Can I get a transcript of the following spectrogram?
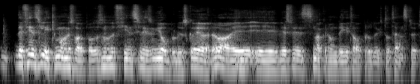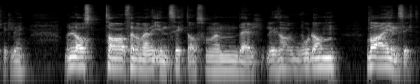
det fins like mange svar på det som det fins liksom jobber du skal gjøre, da, i, i, hvis vi snakker om digital produkt- og tjenesteutvikling. Men la oss ta fenomenet innsikt da, som en del. Liksom. Hvordan, hva er innsikt?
